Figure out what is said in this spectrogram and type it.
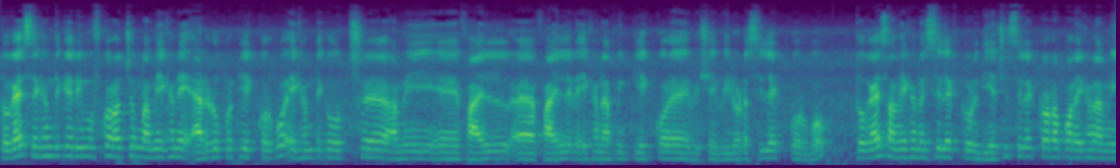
তো গাইস এখান থেকে রিমুভ করার জন্য আমি এখানে অ্যাডের উপর ক্লিক করব। এখান থেকে হচ্ছে আমি ফাইল ফাইলের এখানে আপনি ক্লিক করে সেই ভিডিওটা সিলেক্ট করব। তো গাইস আমি এখানে সিলেক্ট করে দিয়েছি। সিলেক্ট করার পর এখানে আমি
